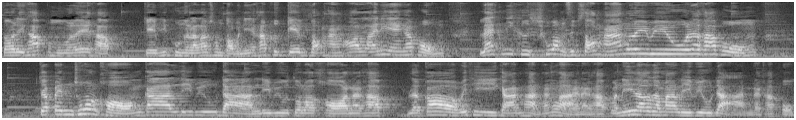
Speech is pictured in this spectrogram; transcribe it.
สวัสดีครับ ผมโมเล่ครับเกมที่คุณกำลังรับชมต่อไปนี้นะครับคือเกม 2 หางออนไลน์นี่เองครับผมและนี่คือช่วง 12 หางรีวิวนะครับผมจะเป็นช่วงของการรีวิวด่านรีวิวตัวละครนะครับ แล้วก็วิธีการผ่านทั้งหลายนะครับ วันนี้เราจะมารีวิวด่านนะครับผม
